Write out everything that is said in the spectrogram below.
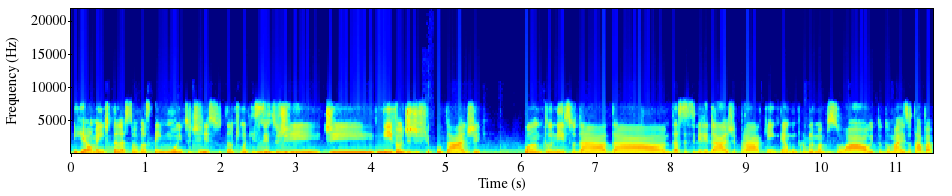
E realmente, The Last of Us tem muito disso, tanto no quesito Uhum. de, de nível de dificuldade, quanto nisso da, da, da acessibilidade pra quem tem algum problema visual e tudo mais. Eu tava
